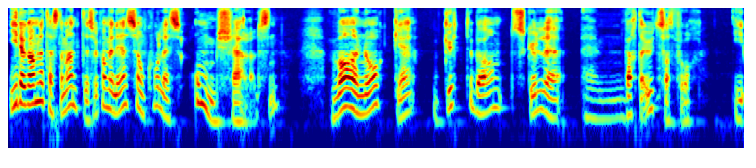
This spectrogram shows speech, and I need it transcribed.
I Det gamle testamentet så kan vi lese om hvordan omskjærelsen var noe guttebarn skulle eh, vært utsatt for i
